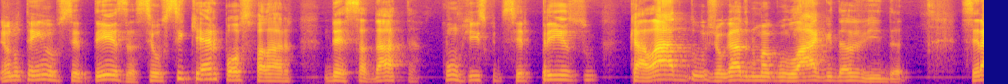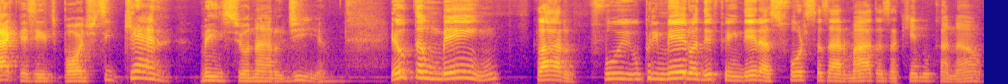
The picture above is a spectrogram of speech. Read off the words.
eu não tenho certeza se eu sequer posso falar dessa data com risco de ser preso, calado, jogado numa gulag da vida. Será que a gente pode sequer mencionar o dia? Eu também, claro, fui o primeiro a defender as Forças Armadas aqui no canal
